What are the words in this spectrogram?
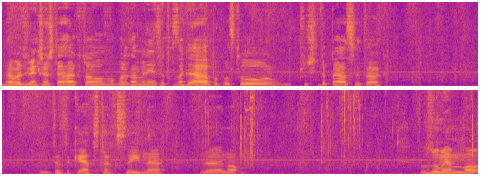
Nawet większość tych to w ogóle nawet nie chce to zagrała, po prostu przyszli do pracy, tak? I to jest takie abstrakcyjne, że no... Rozumiem, mo...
